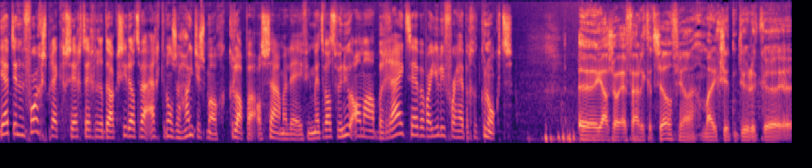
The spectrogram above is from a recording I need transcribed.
Je hebt in een voorgesprek gezegd tegen de redactie... dat we eigenlijk in onze handjes mogen klappen als samenleving. Met wat we nu allemaal bereikt hebben, waar jullie voor hebben geknokt. Uh, ja, zo ervaar ik het zelf, ja. Maar ik zit natuurlijk uh,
